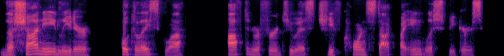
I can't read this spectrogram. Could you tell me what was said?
The Shawnee leader, Hokaleskwa, often referred to as Chief Cornstalk by English speakers,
